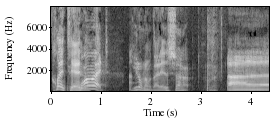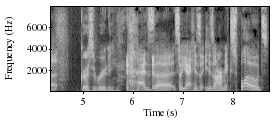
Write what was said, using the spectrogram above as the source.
Clinton. What? You don't know what that is. Shut up. Uh, Gross Rooney. as uh, so yeah, his his arm explodes.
